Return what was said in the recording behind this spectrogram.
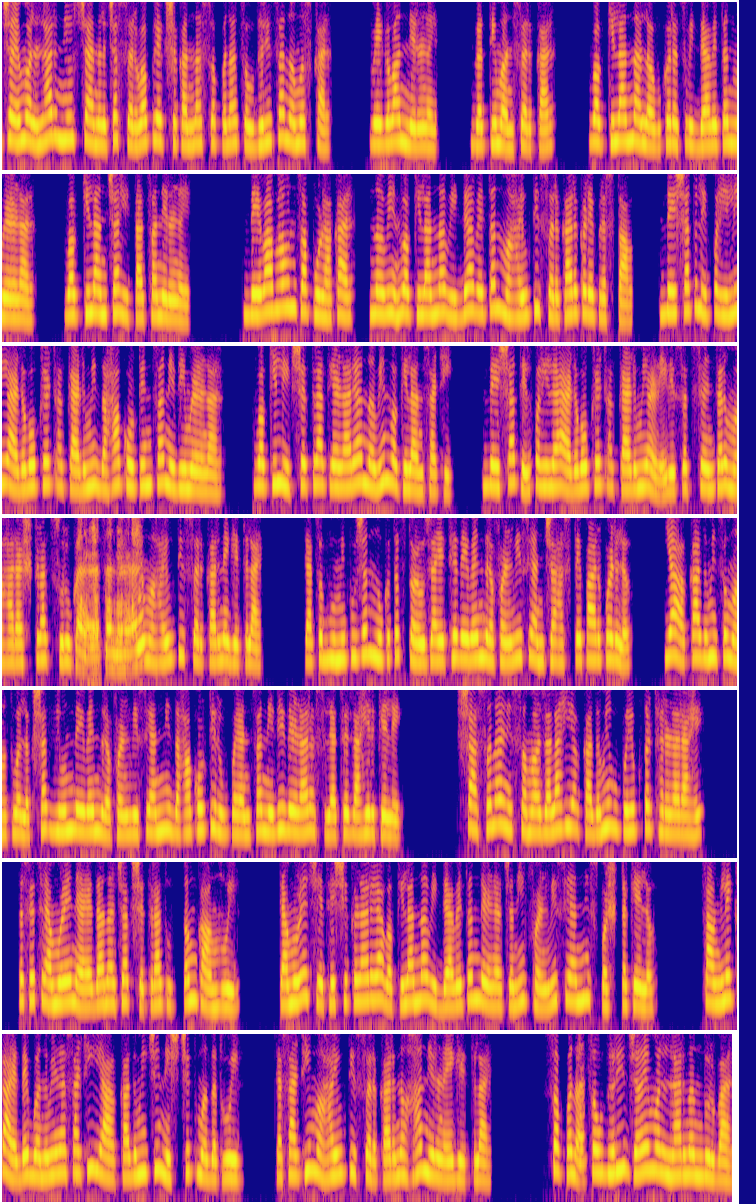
जय Malhar news चॅनलच्या सर्व प्रेक्षकांना सपना चौधरीचा नमस्कार. वेगवान निर्णय. गतिमान सरकार. वकिलांना लवकरच विद्यावेतन मिळणार. वकिलांच्या हिताचा निर्णय. देवाभाऊंचा पुढाकार. नवीन वकिलांना विद्यावेतन महायुती सरकारकडे प्रस्ताव. देशातली पहिली ॲडव्होकेट अकॅडमी दहा कोटींचा निधी मिळणार. वकिली क्षेत्रात येणाऱ्या नवीन वकिलांसाठी. देशातील पहिल्या ॲडव्होकेट अकॅडमी आणि रिसर्च सेंटर महाराष्ट्रात सुरू करण्याचा निर्णय महायुती सरकारने घेतलाय. त्याचं भूमिपूजन नुकतंच तळोजा येथे देवेंद्र फडणवीस यांच्या हस्ते पार पडलं. या अकादमीचं महत्त्व लक्षात घेऊन देवेंद्र फडणवीस यांनी दहा कोटी रुपयांचा निधी देणार असल्याचे जाहीर केले. शासन आणि समाजाला ही अकादमी उपयुक्त ठरणार आहे. तसेच यामुळे न्यायदानाच्या क्षेत्रात उत्तम काम होईल. त्यामुळेच येथे शिकणाऱ्या वकिलांना विद्यावेतन देण्याचंही फडणवीस यांनी स्पष्ट केलं. चांगले कायदे बनविण्यासाठी या अकादमीची निश्चित मदत होईल. त्यासाठी महायुती सरकारनं हा निर्णय घेतलाय. सपना चौधरी जय मल्हार नंदुरबार.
